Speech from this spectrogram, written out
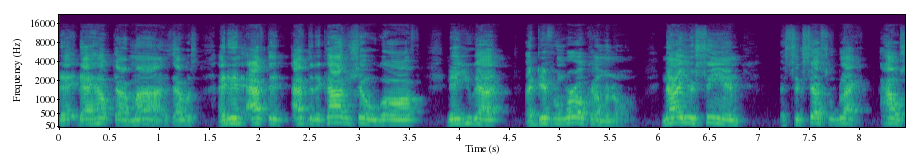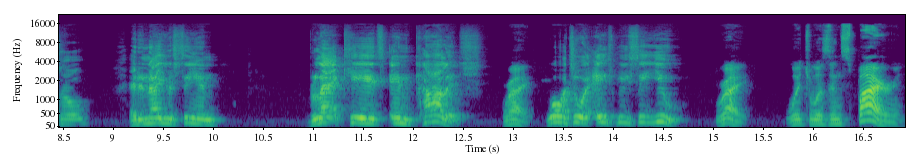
that, that helped our minds. That was and then after after the Cosby show would go off, then you got a different world coming on. Now you're seeing a successful black household, and then now you're seeing black kids in college, right, going to an HBCU, right, which was inspiring.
